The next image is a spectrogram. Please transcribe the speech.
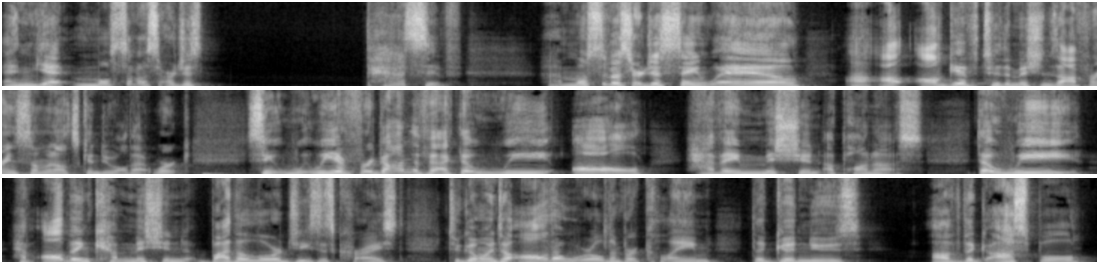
And yet, most of us are just passive. Uh, most of us are just saying, well, uh, I'll, I'll, give to the missions offering, someone else can do all that work. See, we, we have forgotten the fact that we all have a mission upon us that we have all been commissioned by the Lord Jesus Christ to go into all the world and proclaim the good news of the gospel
